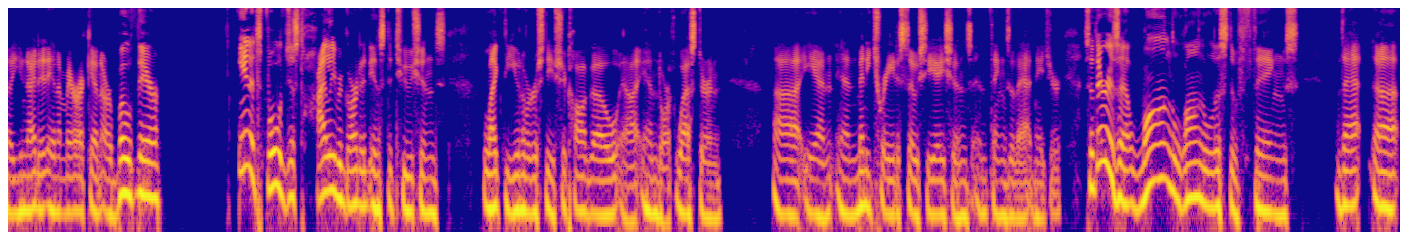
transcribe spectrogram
uh, United and American, are both there. And it's full of just highly regarded institutions like the University of Chicago uh, and Northwestern. Uh, and and many trade associations and things of that nature. So there is a long, long list of things that uh,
